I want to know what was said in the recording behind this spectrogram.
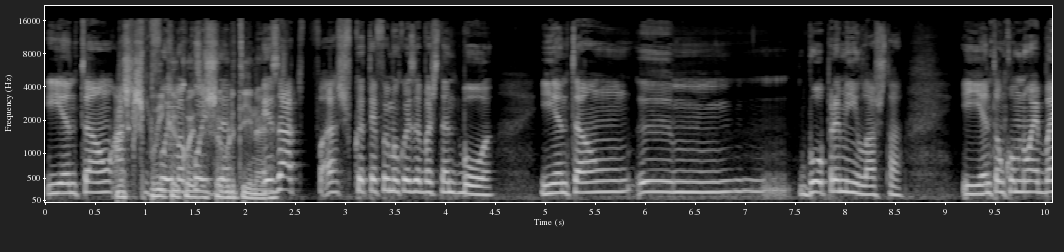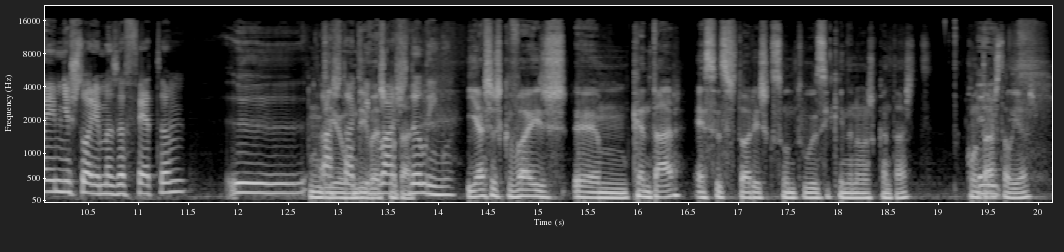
E então Mas acho que que, explica foi uma coisas coisa. sobre ti, não é? Exato, acho que até foi uma coisa bastante boa. E então. hum, boa para mim, lá está. E então, como não é bem a minha história, mas afeta-me, eh, Um dia, está um dia vais contar. da língua. E achas que vais ehm, cantar essas histórias que são tuas e que ainda não as cantaste? Contaste, Eh, aliás?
